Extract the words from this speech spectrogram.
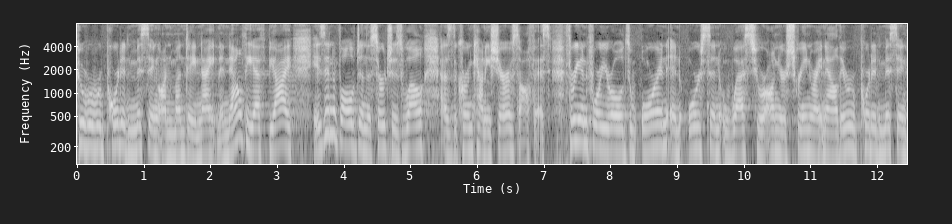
who were reported missing on Monday night. And now the FBI is involved in the search as well as the Kern County Sheriff's Office. Three and four year olds Orrin and Orson West, who are on your screen right now, they were reported missing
